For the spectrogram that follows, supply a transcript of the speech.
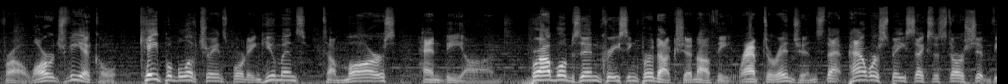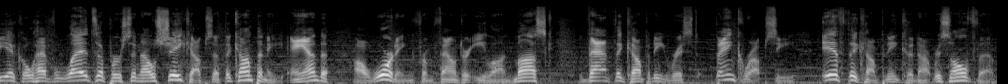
for a large vehicle capable of transporting humans to Mars and beyond. Problems increasing production of the Raptor engines that power SpaceX's Starship vehicle have led to personnel shakeups at the company and a warning from founder Elon Musk that the company risked bankruptcy if the company could not resolve them.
